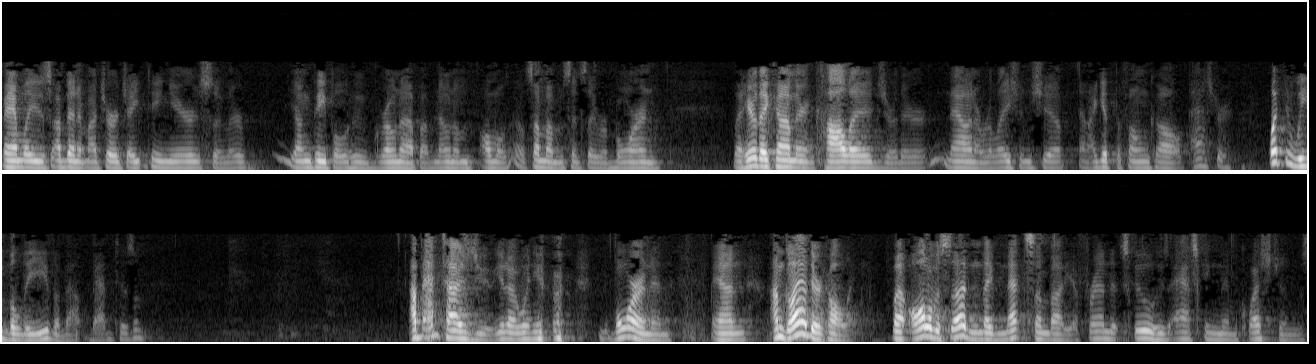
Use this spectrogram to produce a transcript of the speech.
families. I've been at my church 18 years, so they're young people who've grown up. I've known them almost some of them since they were born. But here they come. They're in college or they're now in a relationship, and I get the phone call, Pastor. What do we believe about baptism? I baptized you, you know, when you were born, and and I'm glad they're calling. But all of a sudden, they've met somebody, a friend at school, who's asking them questions,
